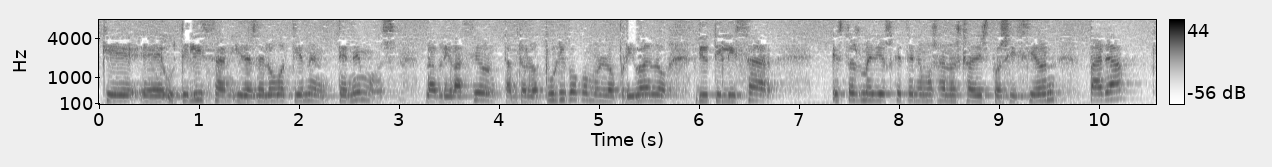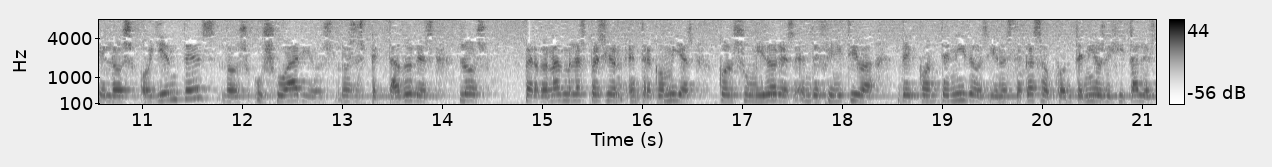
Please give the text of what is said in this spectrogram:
que eh, utilizan y desde luego tienen, tenemos la obligación, tanto en lo público como en lo privado, de utilizar estos medios que tenemos a nuestra disposición para que los oyentes, los usuarios, los espectadores, los perdonadme la expresión, entre comillas, consumidores, en definitiva, de contenidos y en este caso contenidos digitales,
